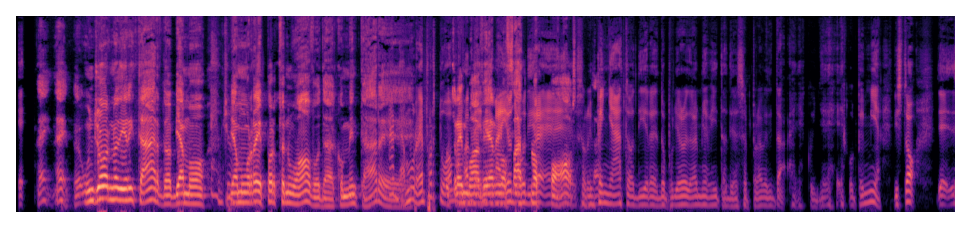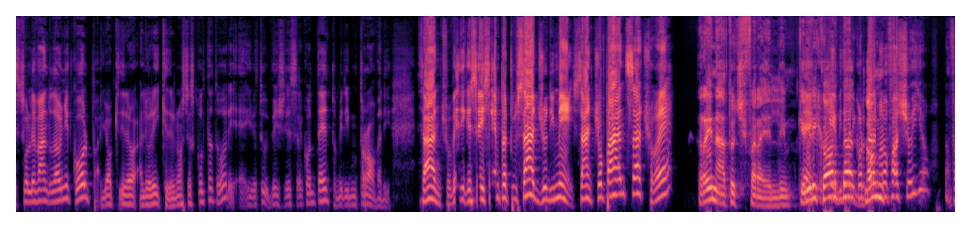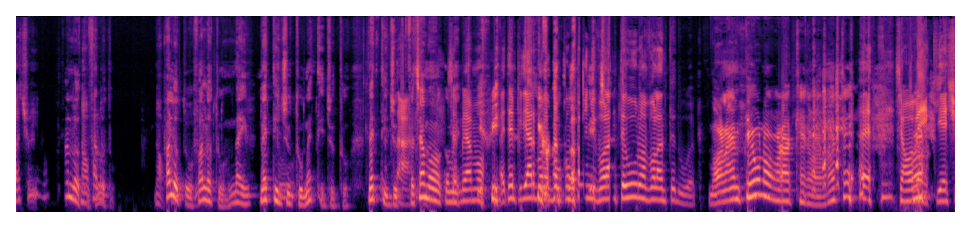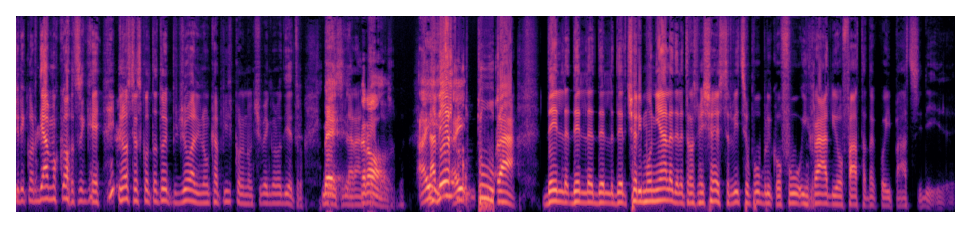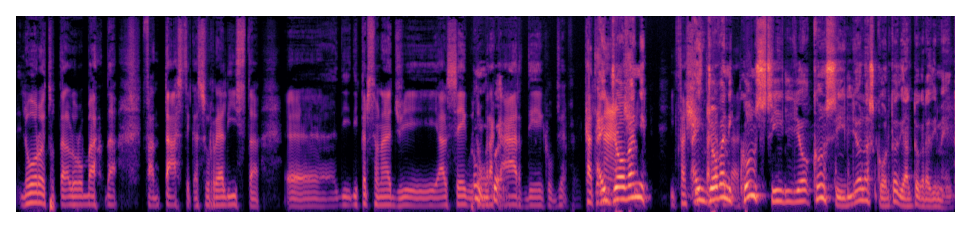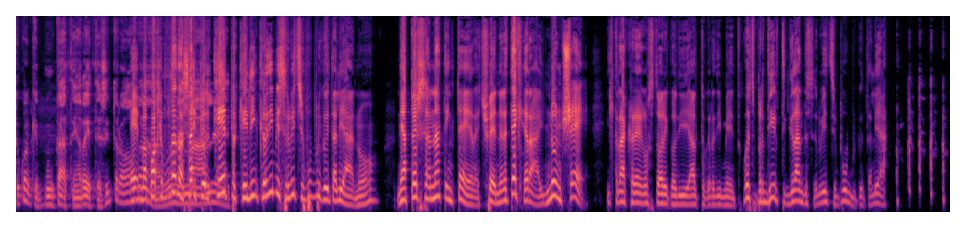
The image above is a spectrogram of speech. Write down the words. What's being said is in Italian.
Eh, eh, un giorno di ritardo, abbiamo, eh, un, abbiamo un report nuovo da commentare. Abbiamo un report nuovo. Potremmo bene, averlo fatto dire, apposta. sono impegnato a dire, dopo gli errori della mia vita, a dire sempre la verità, e quindi è colpa mia. Vi sto eh, sollevando da ogni colpa agli occhi delle, alle orecchie dei nostri ascoltatori e tu invece di essere contento mi rimproveri. Sancio, vedi che sei sempre più saggio di me, Sancio Panza, cioè... Renato Cifarelli, che vi ricorda... Ricordare, don... ma lo faccio io? Lo faccio io? Fallo no, tu, fallo tu. No, fallo tu, fallo tu, dai, metti tu. giù tu, metti giù tu, metti giù tu. Facciamo come sembriamo ai tempi di Arboro con compagni volante 1 a volante 2. Volante 1 volante 2. Siamo vecchi e ci ricordiamo cose che i nostri ascoltatori più giovani non capiscono e non ci vengono dietro. Beh, però cosa. Hai, la vera hai... cultura del, del, del, del, cerimoniale delle trasmissioni del servizio pubblico fu in radio fatta da quei pazzi di loro e tutta la loro banda fantastica, surrealista eh, di, di, personaggi al seguito, Comunque, Bracardi, cioè, ai giovani, ai giovani consiglio, consiglio, l'ascolto di alto gradimento. Qualche puntata in rete si trova. Eh, ma qualche puntata sai male. perché? Perché l'incredibile servizio pubblico italiano ne ha perse annate intere, cioè nelle tech Rai non c'è il track record storico di alto gradimento. Questo per dirti grande servizio pubblico italiano.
